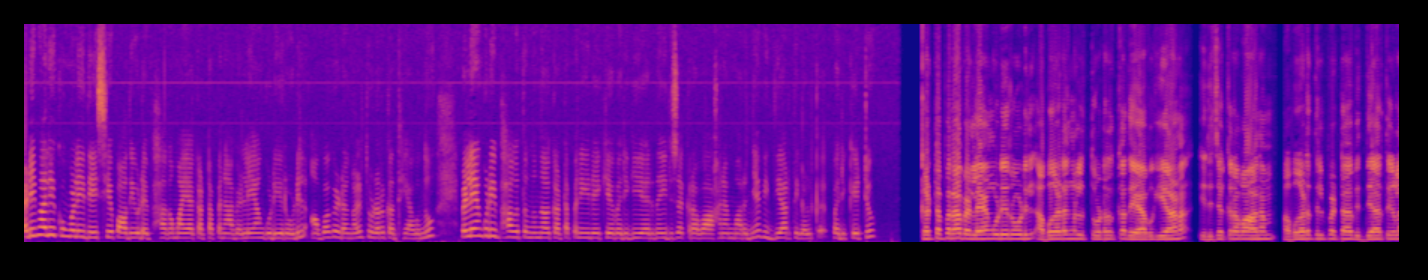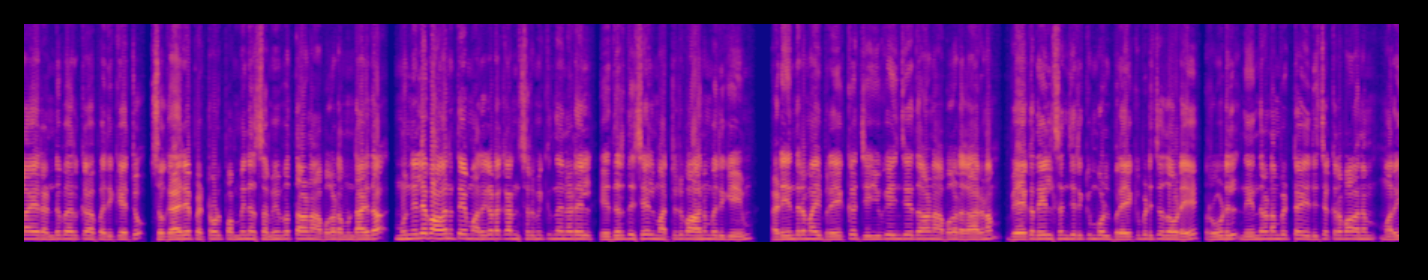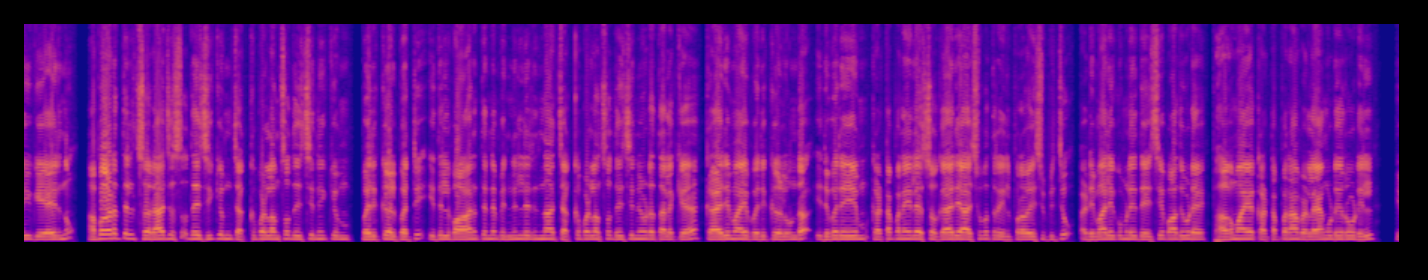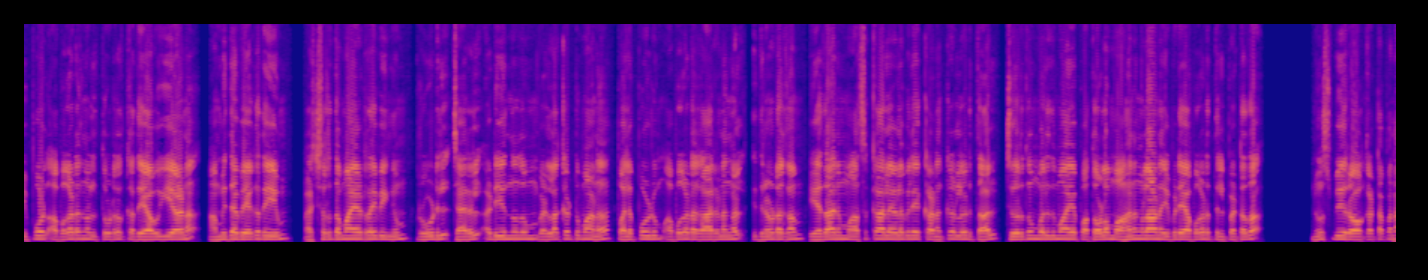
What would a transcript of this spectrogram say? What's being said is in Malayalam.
അടിമാലി കുമ്മളി ദേശീയപാതയുടെ ഭാഗമായ കട്ടപ്പന വെള്ളയാംകുടി റോഡിൽ അപകടങ്ങൾ തുടർക്കഥയാകുന്നു. വെള്ളയാംകുടി ഭാഗത്തു നിന്ന് കട്ടപ്പനയിലേക്ക് വരികയായിരുന്ന ഇരുചക്ര വാഹനം മറിഞ്ഞ് വിദ്യാർത്ഥികൾക്ക് പരിക്കേറ്റു. കട്ടപ്പന വെള്ളയാംകുടി റോഡിൽ അപകടങ്ങൾ തുടർക്കഥയാവുകയാണ്. ഇരുചക്ര വാഹനം അപകടത്തിൽപ്പെട്ട വിദ്യാർത്ഥികളായ രണ്ടു പേർക്ക് പരിക്കേറ്റു. സ്വകാര്യ പെട്രോൾ പമ്പിന് സമീപത്താണ് അപകടമുണ്ടായത്. മുന്നിലെ വാഹനത്തെ മറികടക്കാൻ ശ്രമിക്കുന്നതിനിടയിൽ എതിർദിശയിൽ മറ്റൊരു വാഹനം വരികയും അടിയന്തരമായി ബ്രേക്ക് ചെയ്യുകയും ചെയ്തതാണ് അപകട കാരണം. വേഗതയിൽ സഞ്ചരിക്കുമ്പോൾ ബ്രേക്ക് പിടിച്ചതോടെ റോഡിൽ നിയന്ത്രണം വിട്ട് ഇരുചക്ര വാഹനം മറിയുകയായിരുന്നു. അപകടത്തിൽ സ്വരാജ് സ്വദേശിക്കും ചക്കുപള്ളം സ്വദേശിനിക്കും പരിക്കുകൾ പറ്റി. ഇതിൽ വാഹനത്തിന്റെ പിന്നിലിരുന്ന ചക്കുപള്ളം സ്വദേശിനിയുടെ തലയ്ക്ക് കാര്യമായ പരിക്കുകളുണ്ട്. ഇരുവരെയും കട്ടപ്പനയിലെ സ്വകാര്യ ആശുപത്രിയിൽ പ്രവേശിപ്പിച്ചു. അടിമാലി കുമളി ദേശീയപാതയുടെ ഭാഗമായ കട്ടപ്പന വെള്ളയാങ്കുടി റോഡിൽ ഇപ്പോൾ അപകടങ്ങൾ തുടർക്കഥയാവുകയാണ് അമിത വേഗതയും അശ്രദ്ധമായ ഡ്രൈവിംഗും റോഡിൽ ചരൽ അടിയുന്നതും വെള്ളക്കെട്ടുമാണ് പലപ്പോഴും അപകട കാരണങ്ങൾ. ഇതിനോടകം ഏതാനും മാസക്കാലയളവിലെ കണക്കുകളെടുത്താൽ ചെറുതും വലുതുമായ പത്തോളം വാഹനങ്ങളാണ് ഇവിടെ അപകടത്തിൽപ്പെട്ടത്. News bureau Kattappana.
